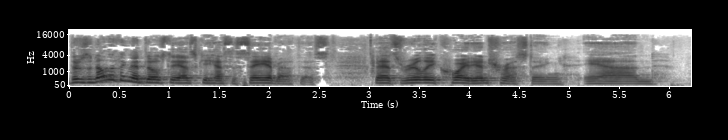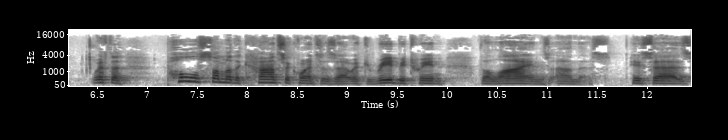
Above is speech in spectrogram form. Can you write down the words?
there's another thing that Dostoevsky has to say about this that's really quite interesting, and we have to pull some of the consequences out. We have to read between the lines on this. He says,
